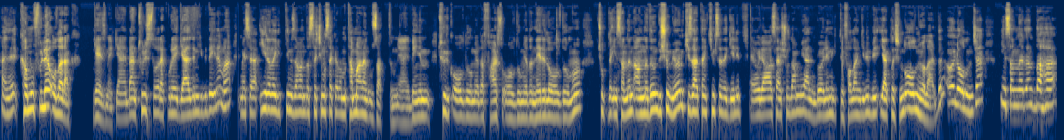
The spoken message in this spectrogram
hani kamufle olarak gezmek. Yani ben turist olarak buraya geldiğim gibi değil ama mesela İran'a gittiğim zaman da saçımı sakalımı tamamen uzattım. Yani benim Türk olduğum ya da Fars olduğum ya da nereli olduğumu çok da insanların anladığını düşünmüyorum ki zaten kimse de gelip e, öyle aa sen şuradan mı geldin böyle mi gittin falan gibi bir yaklaşımda olmuyorlardı. Öyle olunca insanlardan daha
